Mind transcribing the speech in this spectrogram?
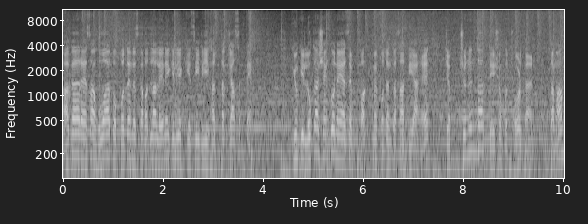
अगर ऐसा हुआ तो पुतिन इसका बदला लेने के लिए किसी भी हद तक जा सकते हैं। क्योंकि लुकाशेंको ने ऐसे वक्त में पुतिन का साथ दिया है जब चुनिंदा देशों को छोड़कर तमाम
